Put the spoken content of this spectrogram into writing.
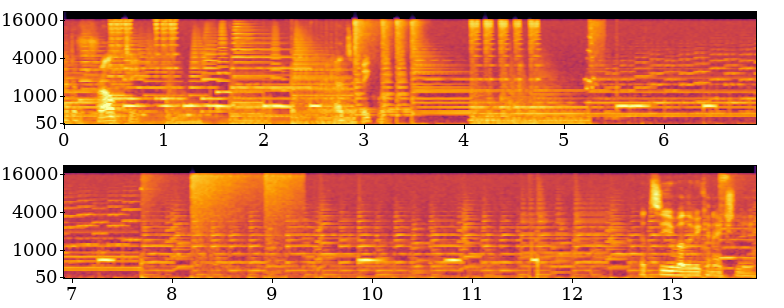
And a Fralthi. That's a big one. Let's see whether we can actually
